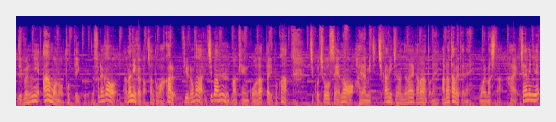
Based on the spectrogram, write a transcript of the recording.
自分に合うものを取っていく。それが何かがちゃんと分かるっていうのが一番、まあ、健康だったりとか自己調整の早道近道なんじゃないかなとね改めてね思いました、はい、ちなみにね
